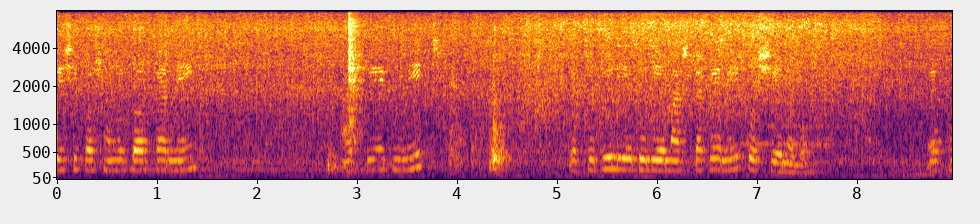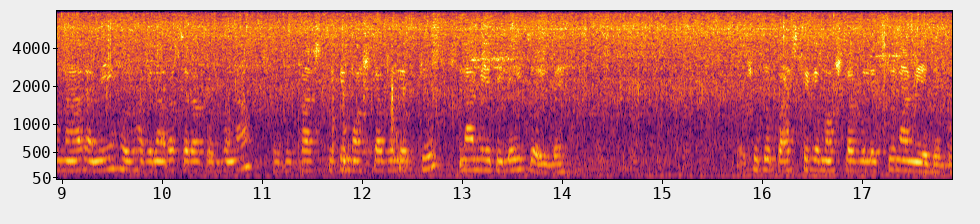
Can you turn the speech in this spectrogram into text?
বেশি কষানোর দরকার নেই। আর দু এক মিনিট একটু দুলিয়ে দুলিয়ে মাছটাকে আমি কষিয়ে নেব। এখন আর আমি ওইভাবে নাড়াচাড়া করব না। শুধু পাশ থেকে মশলাগুলো একটু নামিয়ে দিলেই চলবে। শুধু পাশ থেকে মশলাগুলো একটু নামিয়ে দেবো।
